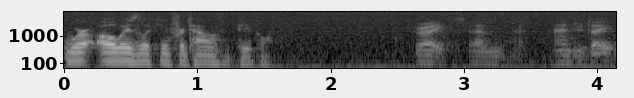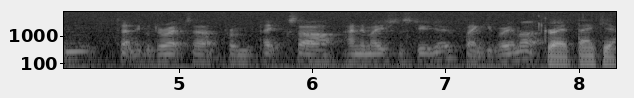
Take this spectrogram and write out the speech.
we're always looking for talented people. Great. Um, Andrew Dayton, Technical Director from Pixar Animation Studio. Thank you very much. Great, thank you.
